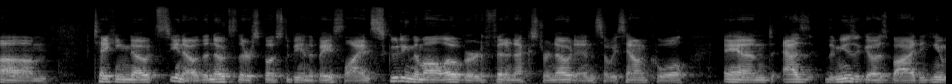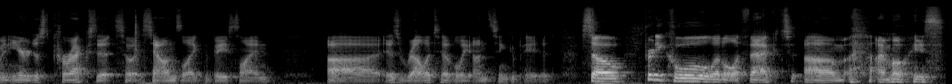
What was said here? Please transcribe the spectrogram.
Um, taking notes, you know, the notes that are supposed to be in the bass line, scooting them all over to fit an extra note in so we sound cool. And as the music goes by, the human ear just corrects it so it sounds like the bass line uh, is relatively unsyncopated. So pretty cool little effect. Um, I'm always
